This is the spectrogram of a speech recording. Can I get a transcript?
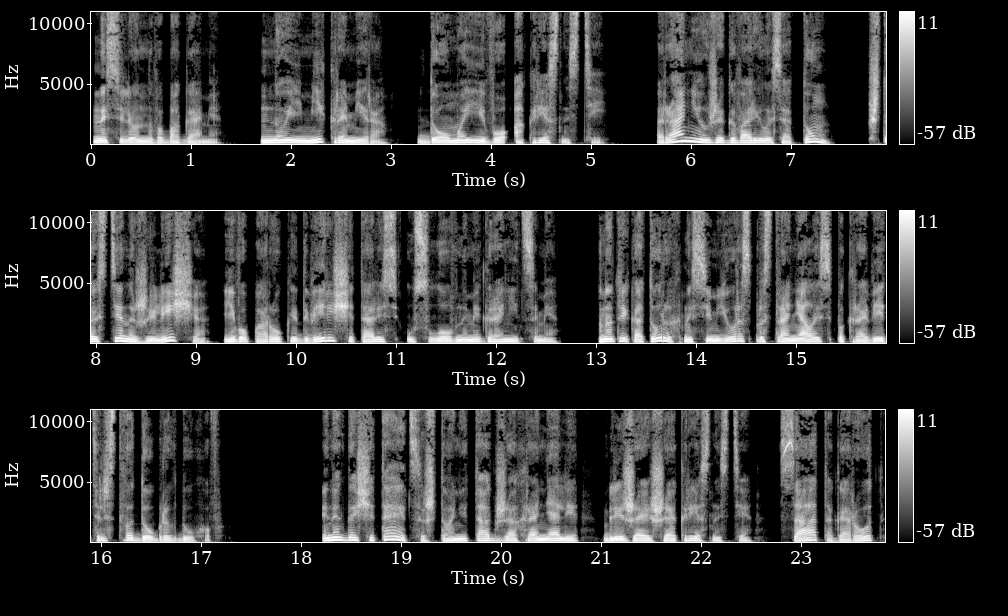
населенного богами, но и микромира, дома и его окрестностей. Ранее уже говорилось о том, что стены жилища, его порог и двери считались условными границами, внутри которых на семью распространялось покровительство добрых духов. Иногда считается, что они также охраняли ближайшие окрестности — сад, огород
